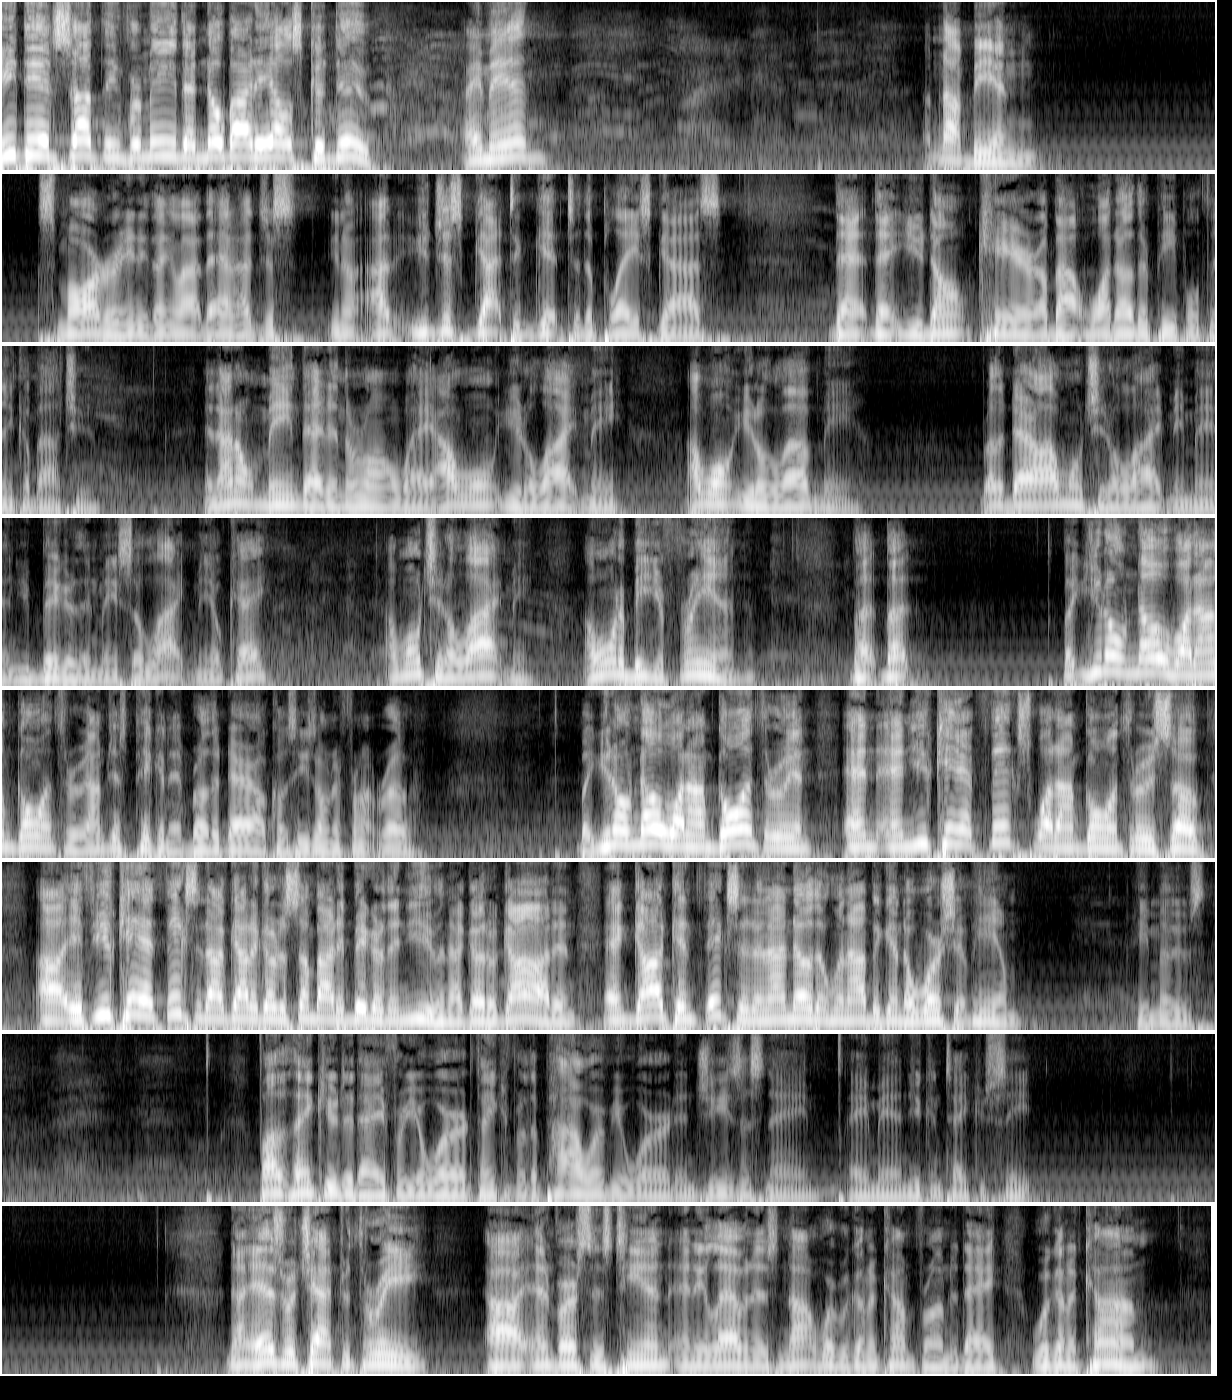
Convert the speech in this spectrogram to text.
He did something for me that nobody else could do. Amen. I'm not being smart or anything like that. I just, you know, I, you just got to get to the place, guys, that that you don't care about what other people think about you. And I don't mean that in the wrong way. I want you to like me. I want you to love me. Brother Darrell, I want you to like me, man. You're bigger than me, so like me, okay? I want you to like me. I want to be your friend. But but but you don't know what I'm going through. I'm just picking at Brother Darrell because he's on the front row. But you don't know what I'm going through, and, and, and you can't fix what I'm going through. So uh, if you can't fix it, I've got to go to somebody bigger than you, and I go to God, and, and God can fix it. And I know that when I begin to worship Him, He moves. Father, thank you today for your word. Thank you for the power of your word. In Jesus' name, amen. You can take your seat. Now, Ezra chapter 3 uh, and verses 10 and 11 is not where we're going to come from today. We're going to come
